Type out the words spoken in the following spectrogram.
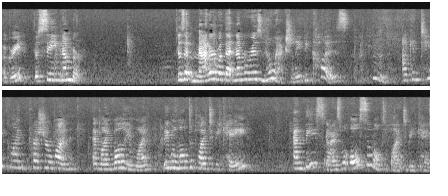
Agreed? The same number. Does it matter what that number is? No, actually, because hmm, I can take my pressure 1 and my volume 1, they will multiply to be K, and these guys will also multiply to be K.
